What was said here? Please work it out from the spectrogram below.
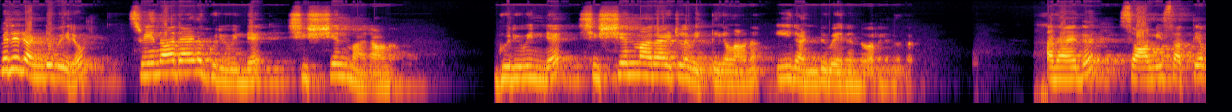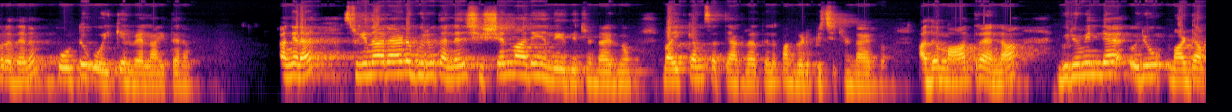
ഇവർ രണ്ടുപേരും ശ്രീനാരായണ ഗുരുവിന്റെ ശിഷ്യന്മാരാണ്. ഗുരുവിന്റെ ശിഷ്യന്മാരായിട്ടുള്ള വ്യക്തികളാണ് ഈ രണ്ടുപേരെന്ന് പറയുന്നത്. അതായത് സ്വാമി സത്യവ്രതനും കൂട്ടുകോയിക്കൽ വേലായുധനും. അങ്ങനെ ശ്രീനാരായണ ഗുരു തന്റെ ശിഷ്യന്മാരെ എന്ത് ചെയ്തിട്ടുണ്ടായിരുന്നു? വൈക്കം സത്യാഗ്രഹത്തിൽ പങ്കെടുപ്പിച്ചിട്ടുണ്ടായിരുന്നു. അത് മാത്രമല്ല ഗുരുവിന്റെ ഒരു മഠം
